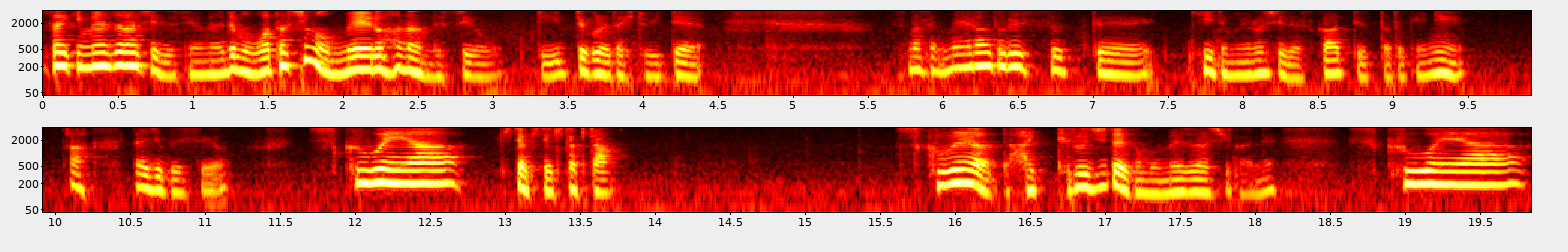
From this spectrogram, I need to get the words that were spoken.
最近珍しいですよね。でも私もメール派なんですよって言ってくれた人いて「すいませんメールアドレスって聞いてもよろしいですか?」って言った時に「あ大丈夫ですよ。スクエア来た来た来た来た。スクエアって入ってる自体がもう珍しいからね。スクエア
